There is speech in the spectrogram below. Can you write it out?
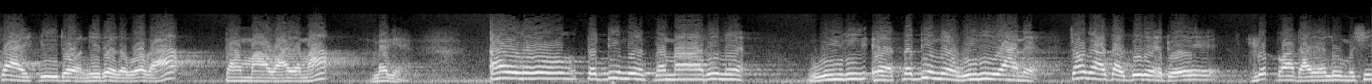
ဆိုင်ပြီးတော့နေတဲ့သဘောကဓမ္မာဝါယမမဲ့ခင်အဲလိုတတိနဲ့သမာဓိနဲ့ဝီရိအဲတတိနဲ့ဝီရိယနဲ့ကြောင်းကြဆိုင်ပြီးတဲ့အတွက်လွတ်သွားတာရဲ့လို့မရှိ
